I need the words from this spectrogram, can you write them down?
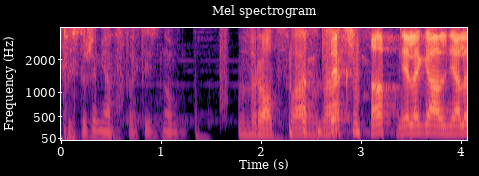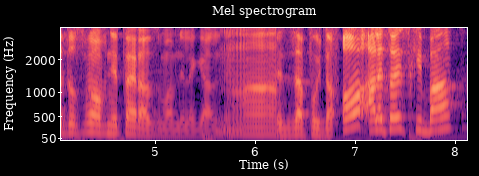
Tu jest duże miasto jakieś znowu. Wrocław, znak. Też mam nielegalnie, ale dosłownie teraz mam nielegalnie. No. Więc za późno. O, ale to jest chyba...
